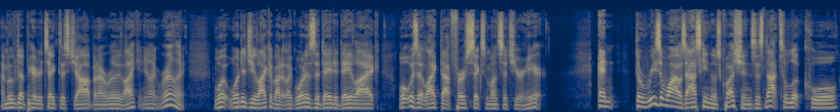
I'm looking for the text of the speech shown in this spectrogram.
I moved up here to take this job and I really like it. And you're like, Really? What what did you like about it? Like what is the day to day like? What was it like that first six months that you were here? And the reason why I was asking those questions is not to look cool,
